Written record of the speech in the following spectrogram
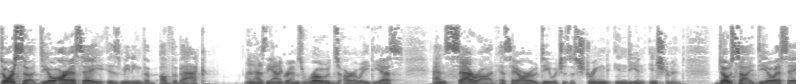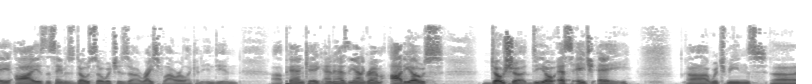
Dorsa, D-O-R-S-A is meaning the, of the back and has the anagrams roads, R-O-A-D-S, and Sarod, S-A-R-O-D, which is a stringed Indian instrument. Dosai, D-O-S-A-I, is the same as dosa, which is uh, rice flour, like an Indian uh, pancake, and it has the anagram adios. Dosha, D-O-S-H-A, uh, which means uh,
